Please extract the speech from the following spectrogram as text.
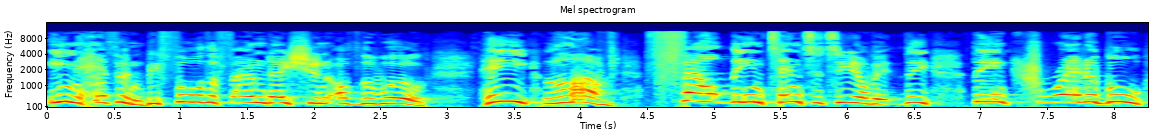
In heaven, before the foundation of the world, he loved, felt the intensity of it, the, the incredible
